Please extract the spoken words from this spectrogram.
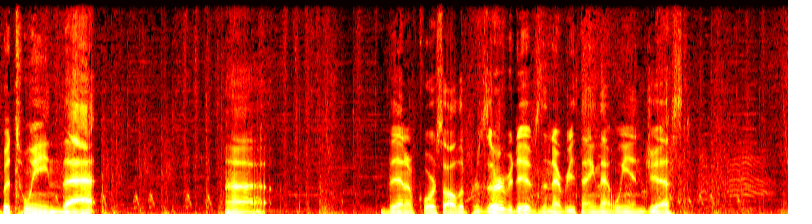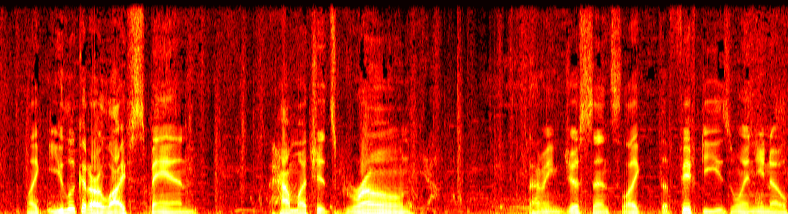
between that, uh, then of course all the preservatives and everything that we ingest. Like you look at our lifespan, how much it's grown. I mean, just since like the 50s, when you know,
